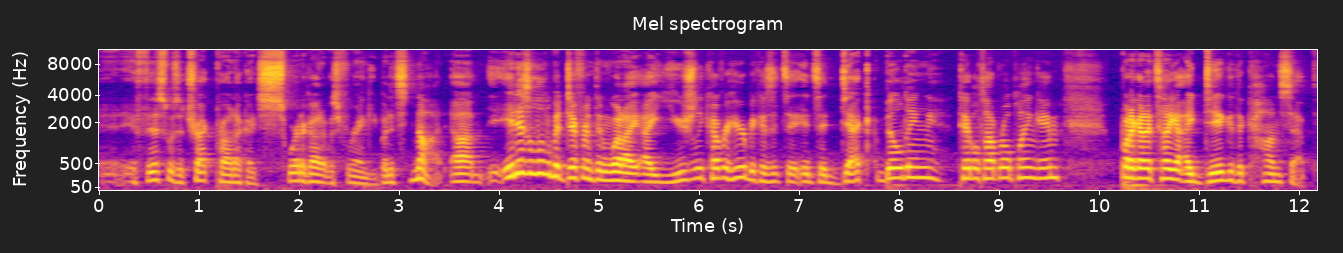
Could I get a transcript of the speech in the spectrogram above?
if this was a Trek product, I'd swear to God it was Ferengi, but it's not. Um, it is a little bit different than what I, I, usually cover here because it's a it's a deck building tabletop role playing game. But I got to tell you, I dig the concept.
